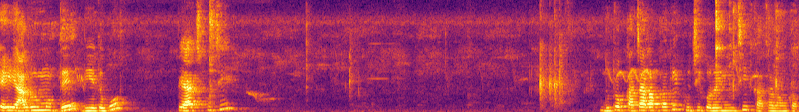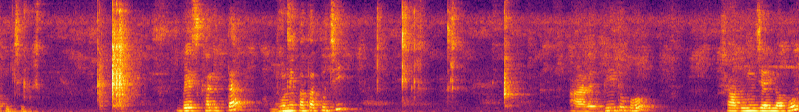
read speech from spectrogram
এই আলুর মধ্যে দিয়ে দেবো পেঁয়াজ কুচি দুটো কাঁচা লঙ্কাকে কুচি করে নিয়েছি, কাঁচা লঙ্কা কুচি। বেশ খানিকটা ধনে পাতা কুচি। আর দিয়ে দেবো স্বাদ অনুযায়ী লবণ।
